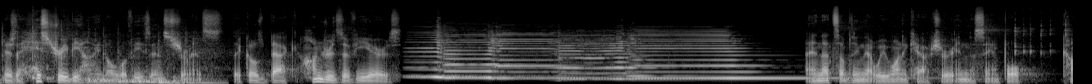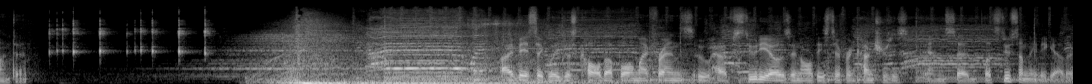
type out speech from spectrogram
There's a history behind all of these instruments that goes back hundreds of years. And that's something that we want to capture in the sample content. I basically just called up all my friends who have studios in all these different countries and said, let's do something together.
